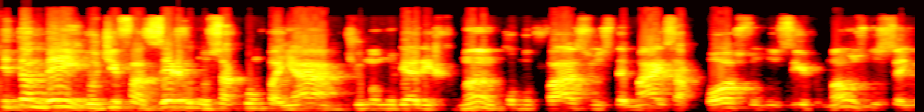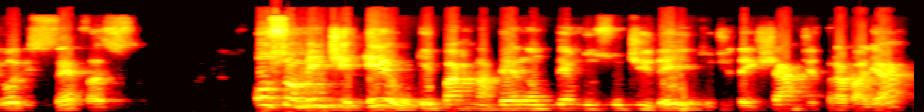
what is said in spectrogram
E também o de fazer-nos acompanhar de uma mulher irmã, como fazem os demais apóstolos irmãos do Senhor e Cefas? Ou somente eu e Barnabé não temos o direito de deixar de trabalhar?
